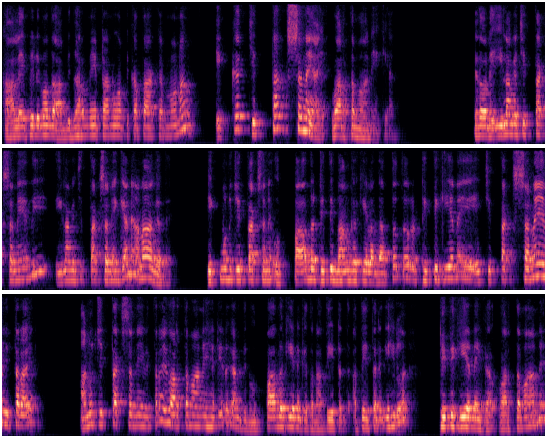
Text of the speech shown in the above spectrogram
කාලය පිළිබඳ අභිධර්මයට අනුව අපි කතා කරනවා නම් එක චිත්තක්ෂණයයි වර්තමානය කියන්නේ. එතකොට ඊළඟ චිත්තක්ෂණයේදී ඊළඟ චිත්තක්ෂණය කියන්නේ අනාගතය. ඉක්මුණු චිත්තක්ෂණේ උත්පාද තිති භංග කියලා ගත්තොත් ඒතර තිති කියන ඒ චිත්තක්ෂණය විතරයි අනුචිත්තක්ෂණය විතරයි වර්තමානයේ හැටියට ගන්න තියෙන්නේ. උත්පාද කියන එක එතන අතීත අතීතයට ගිහිල්ලා තිති කියන එක වර්තමානයේ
